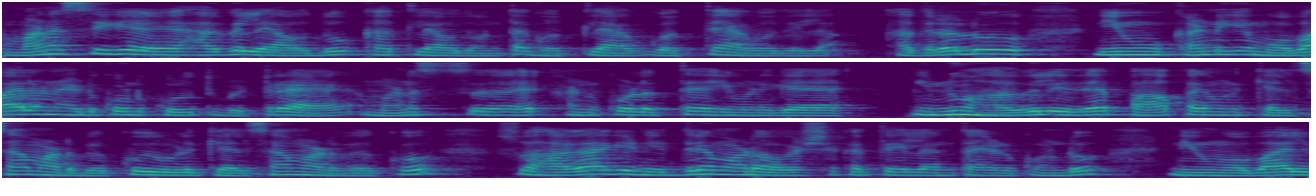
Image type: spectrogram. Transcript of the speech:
ಮನಸ್ಸಿಗೆ ಹಗಲು ಯಾವುದು, ಕತ್ಲೆ ಯಾವುದು ಅಂತ ಗೊತ್ತಲೇ ಗೊತ್ತೇ ಆಗೋದಿಲ್ಲ. ಅದರಲ್ಲೂ ನೀವು ಕಣ್ಣಿಗೆ ಮೊಬೈಲನ್ನು ಹಿಡ್ಕೊಂಡು ಕುಳಿತು ಬಿಟ್ರೆ ಮನಸ್ಸು ಅಂದ್ಕೊಳ್ಳುತ್ತೆ ಇವನಿಗೆ ಇನ್ನೂ ಹಗಲಿದೆ, ಪಾಪ ಇವನು ಕೆಲಸ ಮಾಡಬೇಕು, ಇವಳು ಕೆಲಸ ಮಾಡಬೇಕು. ಸೊ ಹಾಗಾಗಿ ನಿದ್ರೆ ಮಾಡೋ ಅವಶ್ಯಕತೆ ಇಲ್ಲ ಅಂತ ಹೇಳ್ಕೊಂಡು ನೀವು ಮೊಬೈಲ್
